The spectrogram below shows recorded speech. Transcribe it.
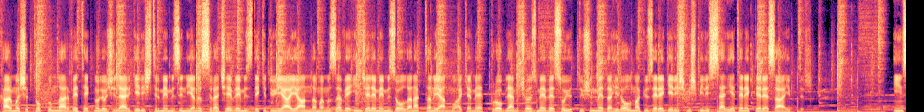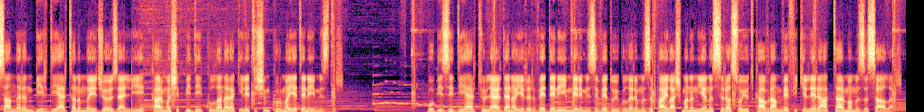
karmaşık toplumlar ve teknolojiler geliştirmemizin yanı sıra çevremizdeki dünyayı anlamamıza ve incelememize olanak tanıyan muhakeme, problem çözme ve soyut düşünme dahil olmak üzere gelişmiş bilişsel yeteneklere sahiptir. İnsanların bir diğer tanımlayıcı özelliği, karmaşık bir dil kullanarak iletişim kurma yeteneğimizdir. Bu bizi diğer türlerden ayırır ve deneyimlerimizi ve duygularımızı paylaşmanın yanı sıra soyut kavram ve fikirleri aktarmamızı sağlar.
